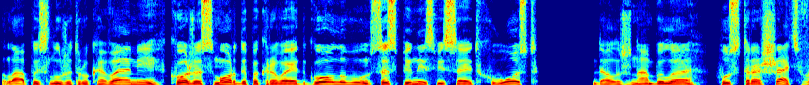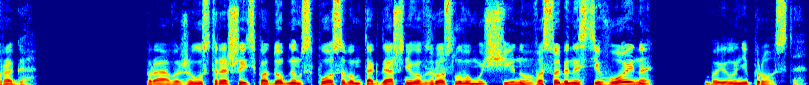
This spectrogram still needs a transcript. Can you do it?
лапы служат рукавами, кожа с морды покрывает голову, со спины свисает хвост, должна была устрашать врага. Право же устрашить подобным способом тогдашнего взрослого мужчину, в особенности воина, было непросто.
